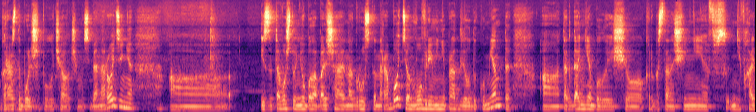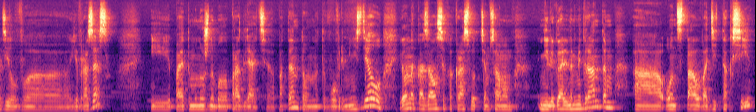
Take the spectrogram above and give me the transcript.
гораздо больше получал, чем у себя на родине. Из-за того, что у него была большая нагрузка на работе, он вовремя не продлил документы. А, тогда не было еще, Кыргызстан еще не, не входил в э, Евразес, и поэтому нужно было продлять э, патент, он это вовремя не сделал, и он оказался как раз вот тем самым нелегальным мигрантом, а, он стал водить такси,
